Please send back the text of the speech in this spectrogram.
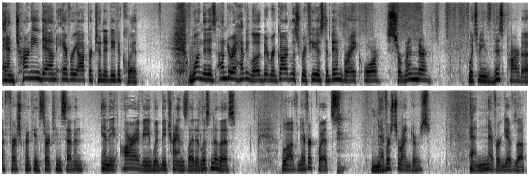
and turning down every opportunity to quit. One that is under a heavy load, but regardless refuse to bend, break, or surrender, which means this part of 1 Corinthians 13 7 in the RIV would be translated. Listen to this love never quits, never surrenders, and never gives up.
